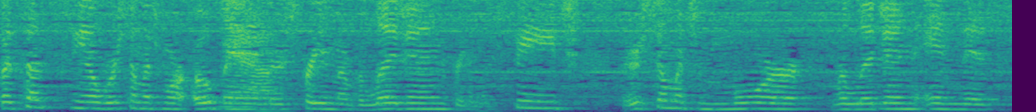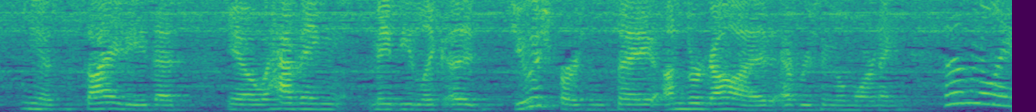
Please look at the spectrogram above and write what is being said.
But since you know we're so much more open Yeah. and there's freedom of religion, freedom of speech, there's so much more religion in this you know society that you know having maybe like a Jewish person say under God every single morning that doesn't really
